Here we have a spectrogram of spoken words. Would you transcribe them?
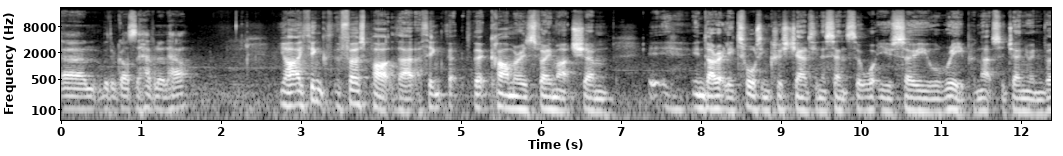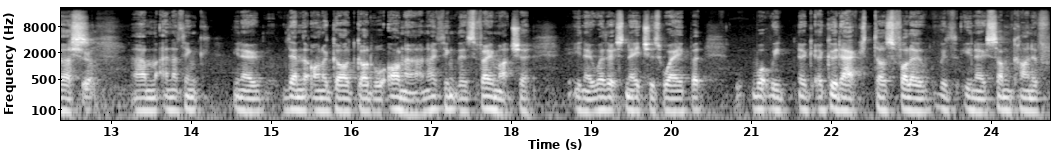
um, with regards to heaven and hell? Yeah, I think the first part of that, I think that, that karma is very much um, indirectly taught in Christianity in the sense that what you sow, you will reap, and that's a genuine verse. Sure. Um, and I think, you know, them that honour God, God will honour. And I think there's very much a, you know, whether it's nature's way, but what we a, a, good act does follow with you know some kind of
